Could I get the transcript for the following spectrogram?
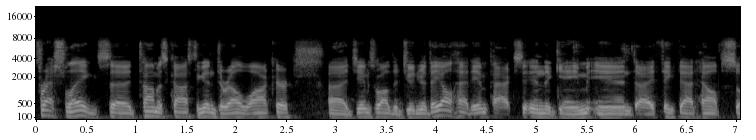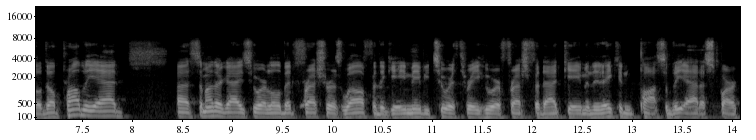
fresh legs. Uh, Thomas Costigan, Darrell Walker, uh, James Wilder Jr. They all had impacts in the game, and I think that helps. So they'll probably add uh, some other guys who are a little bit fresher as well for the game, maybe two or three who are fresh for that game, and they can possibly add a spark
